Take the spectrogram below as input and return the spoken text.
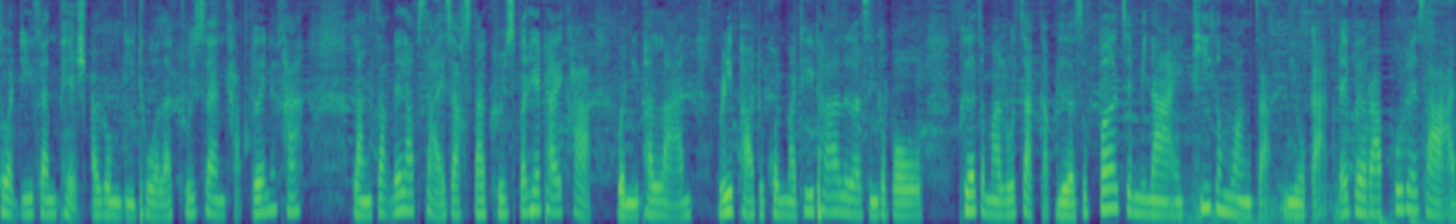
สวัสดีแฟนเพจอารมณ์ดีทัวร์และครูซแฟนคลับด้วยนะคะ หลังจากได้รับสายจาก Star Cruise ประเทศไทยค่ะ วันนี้พันล้าน รีบพาทุกคนมาที่ท่าเรือสิงคโปร์เพื่อจะมารู้จักกับเรือซูเปอร์เจมินายที่กำลังจะมีโอกาสได้ไปรับผู้โดยสาร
